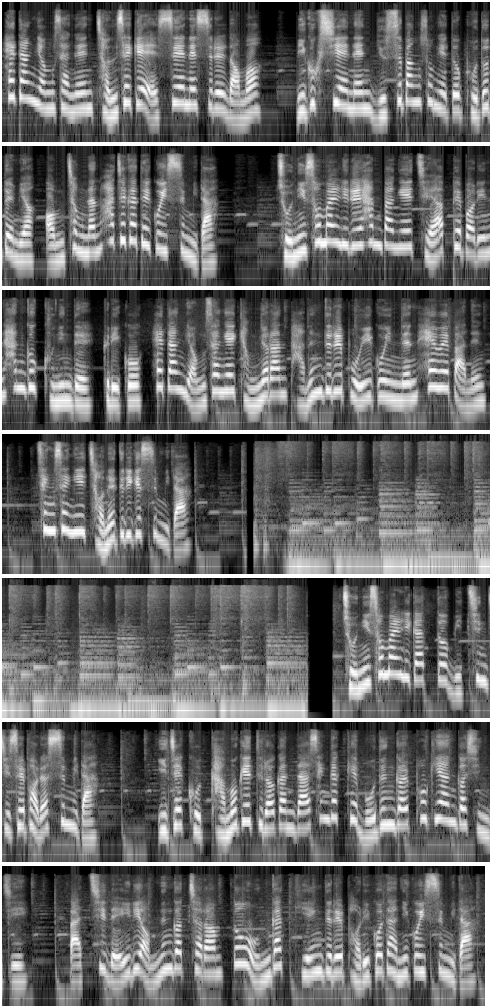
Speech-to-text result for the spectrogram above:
해당 영상은 전 세계 SNS를 넘어 미국 CNN 뉴스 방송에도 보도되며 엄청난 화제가 되고 있습니다. 조니 소말리를 한 방에 제압해버린 한국 군인들 그리고 해당 영상의 격렬한 반응들을 보이고 있는 해외 반응 생생히 전해드리겠습니다. 조니 소말리가 또 미친 짓을 벌였습니다. 이제 곧 감옥에 들어간다 생각해 모든 걸 포기한 것인지 마치 내일이 없는 것처럼 또 온갖 기행들을 벌이고 다니고 있습니다.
